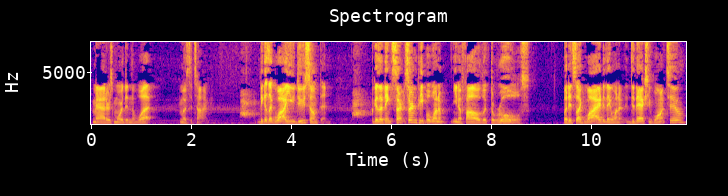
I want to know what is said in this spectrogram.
matters more than the what most of the time, because like why you do something. Because I think cer- certain people want to you know follow like the rules, but it's like why do they want to? Do they actually want to?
